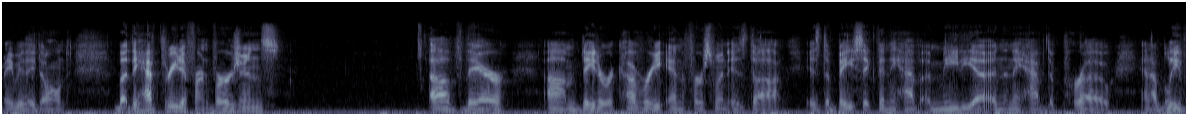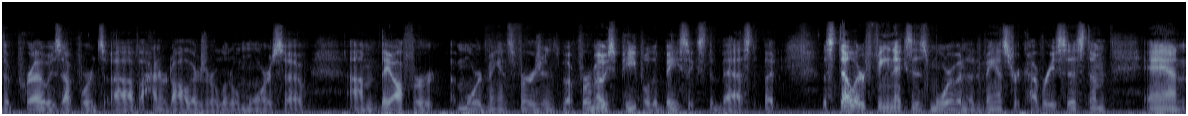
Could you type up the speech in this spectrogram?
Maybe they don't. But they have three different versions of their um, data recovery, and the first one is the is the basic. Then they have a media, and then they have the pro, and I believe the pro is upwards of hundred dollars or a little more. So um, they offer more advanced versions, but for most people, the basic's the best. But the Stellar Phoenix is more of an advanced recovery system, and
